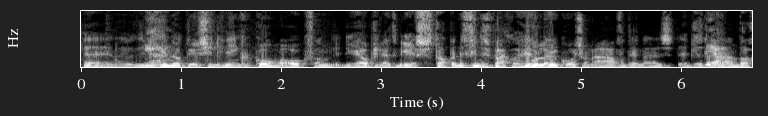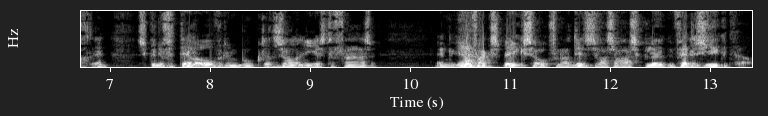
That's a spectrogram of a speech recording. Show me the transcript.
Hè? En eh, die Ja. beginnen ook dus in de winkel komen ook van, die help je met een eerste stap. En dat vinden ze vaak wel heel leuk hoor, zo'n avond. En dan hebben ze de Ja. aandacht en ze kunnen vertellen over hun boek. Dat is al een eerste fase. En heel Ja. vaak spreken ze ook van, nou dit was al hartstikke leuk en verder zie ik het wel.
